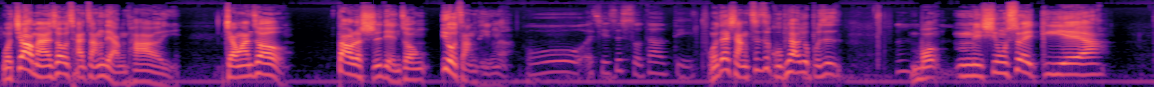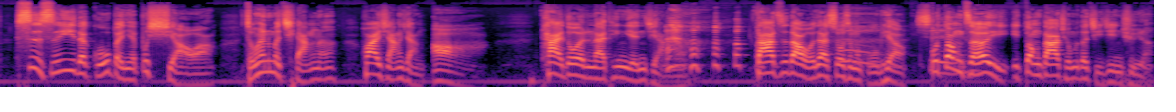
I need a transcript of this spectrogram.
我叫买的时候才涨两趴而已。讲完之后，到了十点钟又涨停了。哦，而且是守到底，我在想，这只股票又不是我嗯伤税低的啊，四十亿的股本也不小啊，怎么会那么强呢？后来想想啊，太多人来听演讲了，大家知道我在说什么股票，不动则已，一动大家全部都挤进去了。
